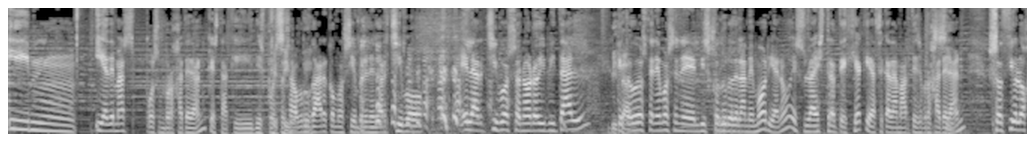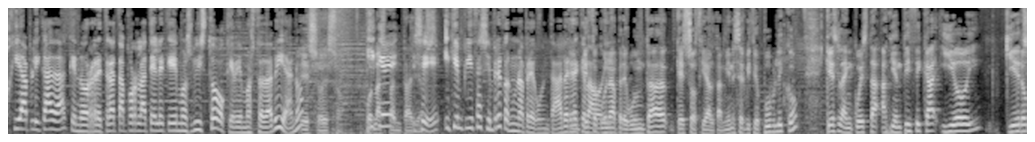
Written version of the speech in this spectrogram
Y, mm, y además, pues Borja Terán, que está aquí dispuesto Que sigo a hurgar, como siempre, en el archivo, el archivo sonoro y vital, que Vital. todos tenemos en el disco duro de la memoria, ¿no? Es la estrategia que hace cada martes Borja Sí. Terán. Sociología aplicada, que nos retrata por la tele que hemos visto o que vemos todavía, ¿no? Eso, eso. Por Y las que- pantallas. Sí, y que empieza siempre con una pregunta. A ver de qué va con hoy. una pregunta que es social, también es servicio público, que es la encuesta a científica y hoy quiero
